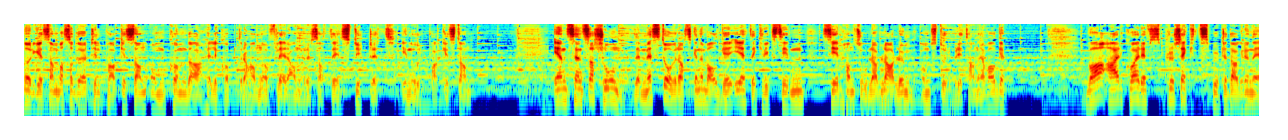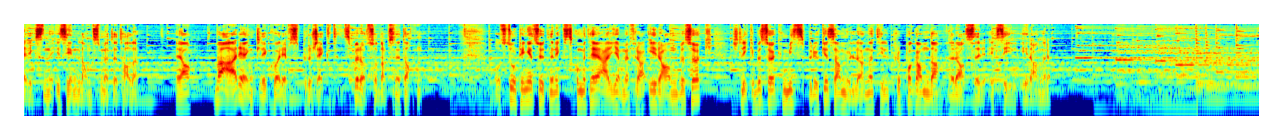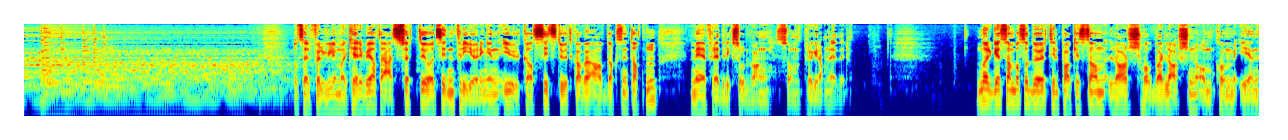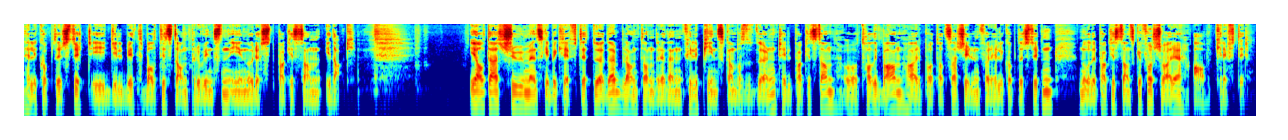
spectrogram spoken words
Norges ambassadør til Pakistan omkom da helikopteret han og flere andre satt i, styrtet i Nord-Pakistan. En sensasjon, det mest overraskende valget i etterkrigstiden, sier Hans Olav Lahlum om Storbritannia-valget. Hva er KrFs prosjekt, spurte Dagrun Eriksen i sin landsmøtetale. Ja, hva er egentlig KrFs prosjekt, spør også Dagsnytt 18. Og Stortingets utenrikskomité er hjemme fra Iran-besøk. Slike besøk misbrukes av mullaene til propaganda, raser eksiliranere. Og selvfølgelig markerer vi at det er 70 år siden frigjøringen i ukas siste utgave av Dagsnytt 18, med Fredrik Solvang som programleder. Norges ambassadør til Pakistan, Lars Holberg Larsen, omkom i en helikopterstyrt i Gilbit-Baltistan-provinsen i Nordøst-Pakistan i dag. I alt er sju mennesker bekreftet døde, blant andre den filippinske ambassadøren til Pakistan, og Taliban har påtatt seg skylden for helikopterstyrten, noe det pakistanske forsvaret avkrefter.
